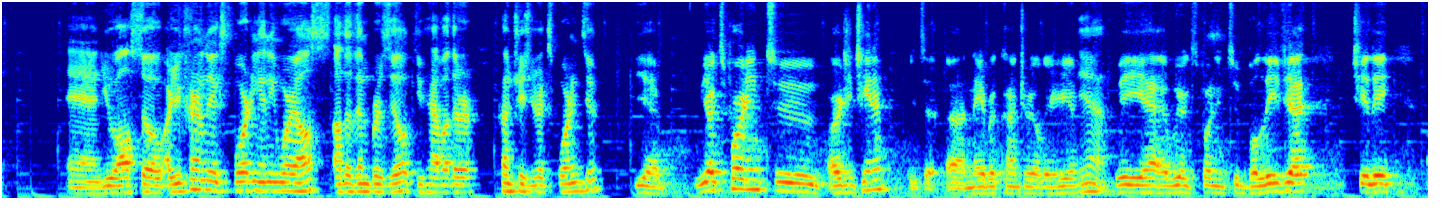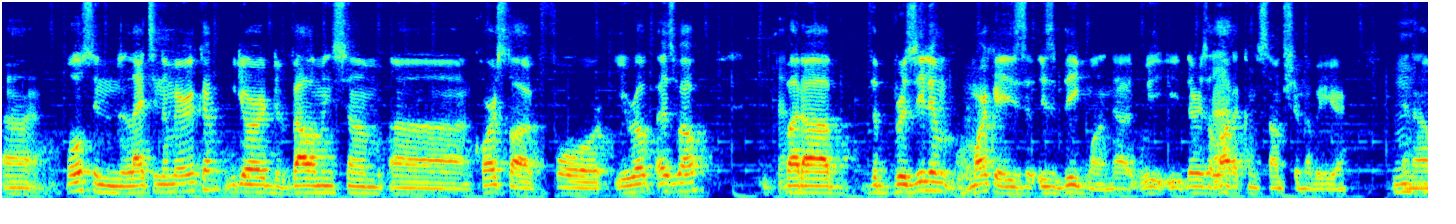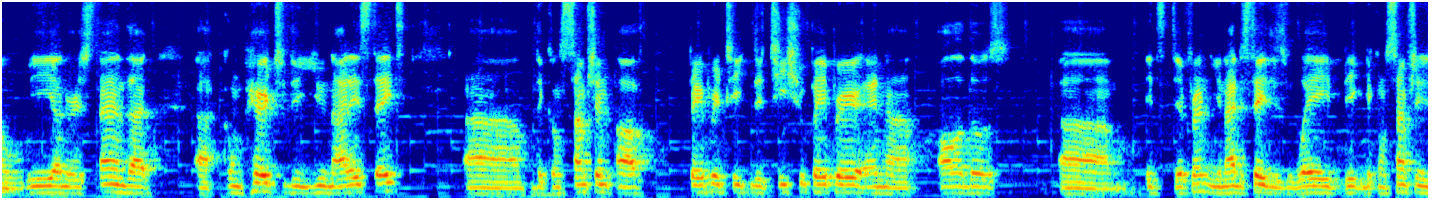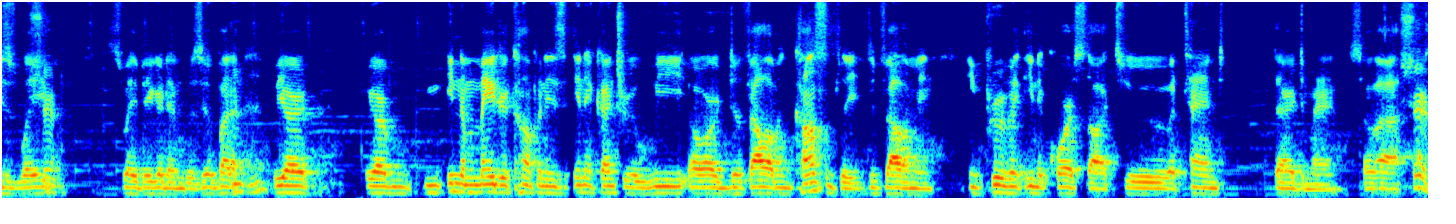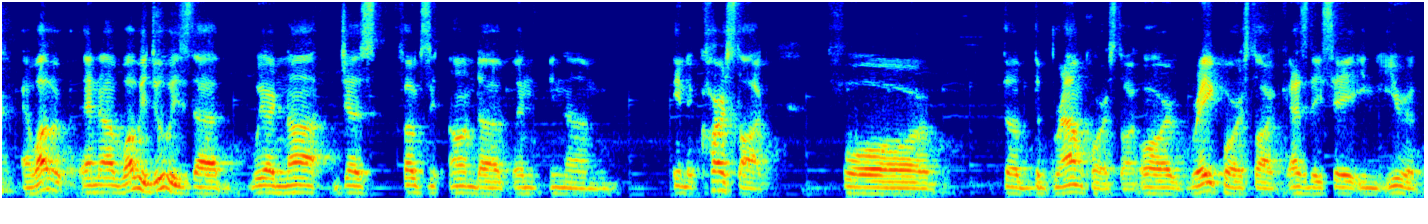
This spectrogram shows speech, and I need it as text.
And you also, are you currently exporting anywhere else other than Brazil? Do you have other countries you're exporting to? Yeah, we are exporting to Argentina. It's a, a neighbor country over here. Yeah. We uh, we are exporting to Bolivia, Chile, uh, also in Latin America. We are developing some uh, core stock for Europe as well. Okay. But uh, the Brazilian market is is a big one. Uh, we there's a lot of consumption over here, and uh, Mhm. we understand that uh, compared to the United States, uh, the consumption of paper, t- the tissue paper, and uh, all of those, um, it's different. United States is way big. The consumption is way Sure. it's way bigger than Brazil, but Mhm. we are we are in the major companies in the country. We are developing constantly developing, improving in the core stock to attend their demand. So uh, Sure. and what we, and uh, what we do is that we are not just focusing on the in in um, in the core stock for the the brown core stock or gray core stock, as they say in Europe.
